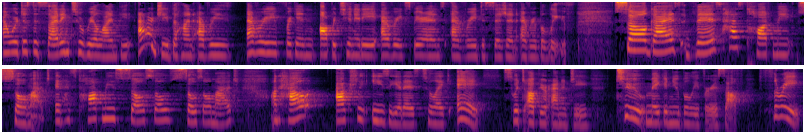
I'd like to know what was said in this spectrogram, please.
and we're just deciding to realign the energy behind every every freaking opportunity, every experience, every decision, every belief. So, guys, this has taught me so much. It has taught me so, so, so, so much on how actually easy it is to like a switch up your energy, two make a new belief for yourself, three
